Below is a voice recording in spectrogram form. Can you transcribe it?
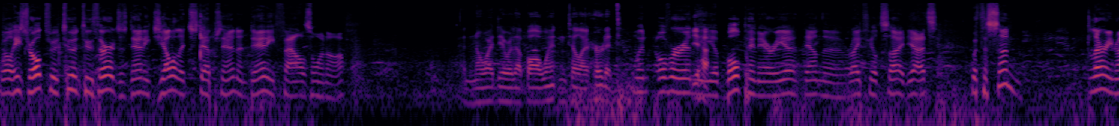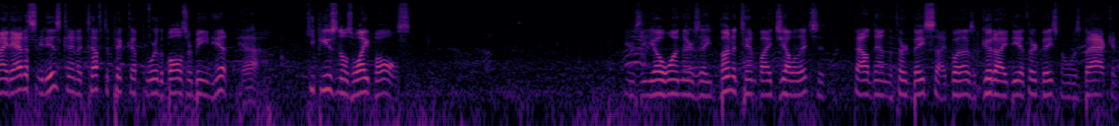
Well, he's rolled through two and two thirds as Danny Jelilich steps in, and Danny fouls one off. Had no idea where that ball went until I heard it. Went over in Yeah. the uh, bullpen area down the right field side. Yeah, it's with the sun glaring right at us. It is kind of tough to pick up where the balls are being hit. Yeah. Keep using those white balls. Here's the 0-1. There's a bunt attempt by Jelilich that fouled down the third base side. Boy, that was a good idea. Third baseman was back, and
